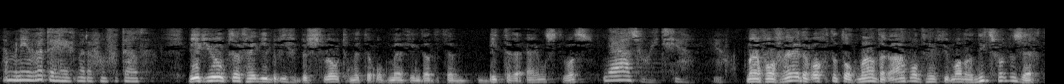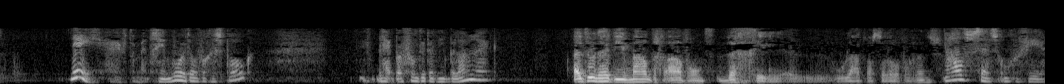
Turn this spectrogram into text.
En meneer Rutte heeft me daarvan verteld. Weet u ook dat hij die brief besloot met de opmerking dat het een bittere ernst was? Ja, zoiets, ja. ja. Maar van vrijdagochtend tot maandagavond heeft uw man er niets van gezegd? Nee, hij heeft er met geen woord over gesproken. Blijkbaar vond hij dat niet belangrijk. En toen hij die maandagavond wegging, uh, hoe laat was dat overigens? Half zes ongeveer.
